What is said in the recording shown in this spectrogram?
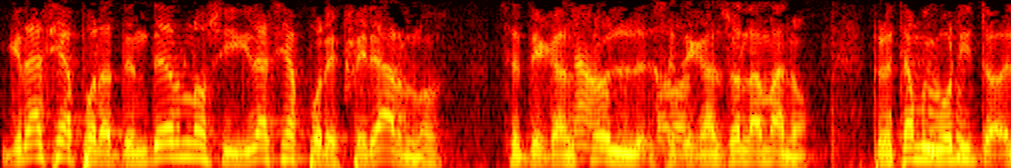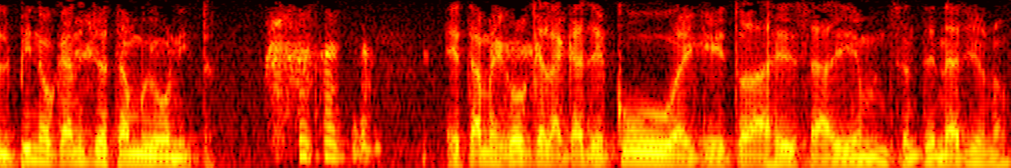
Gracias por atendernos y gracias por esperarnos. Se te cansó, se te cansó la mano. Pero está muy bonito, el pino canillo está muy bonito. está mejor que la calle Cuba y que todas esas ahí en Centenario, ¿no?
